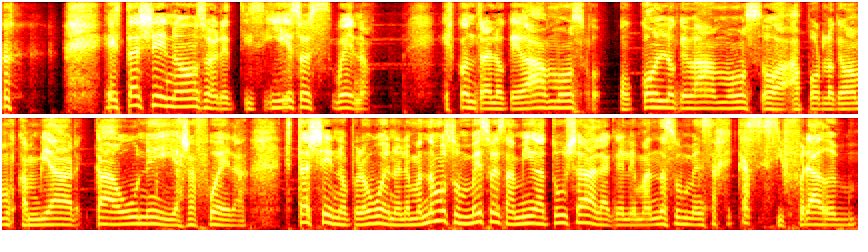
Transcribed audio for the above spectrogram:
Está lleno sobre ti. Y eso es, bueno, es contra lo que vamos, o con lo que vamos, o a, a por lo que vamos a cambiar, cada uno y allá afuera. Está lleno, pero bueno, le mandamos un beso a esa amiga tuya a la que le mandas un mensaje casi cifrado en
